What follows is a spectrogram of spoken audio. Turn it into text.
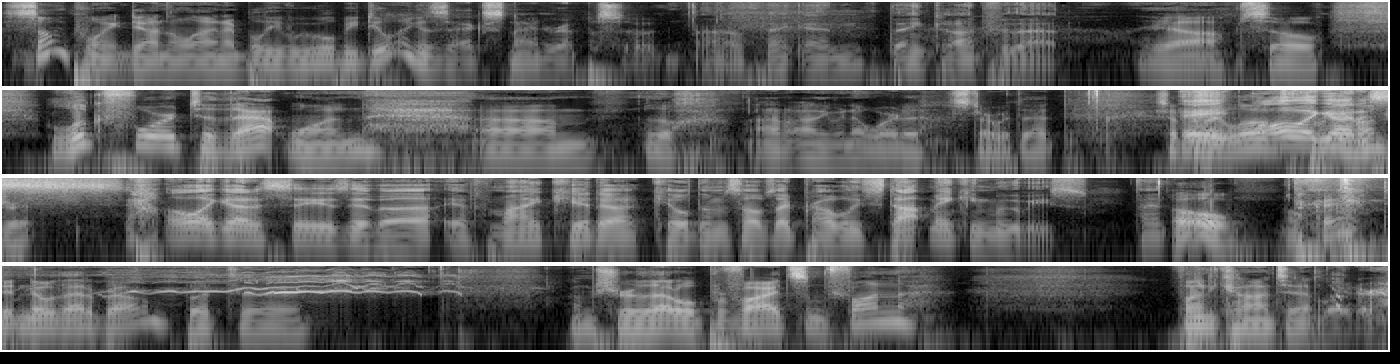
some point down the line, I believe we will be doing a Zack Snyder episode. Oh, thank, and thank God for that. Yeah, so look forward to that one. Um, ugh, I don't, I don't even know where to start with that. Except that Hey, I love all I gotta s- all I gotta say is if uh if my kid uh killed themselves, I'd probably stop making movies. That- Oh, okay. Didn't know that about him, but uh, I'm sure that will provide some fun, fun content later.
